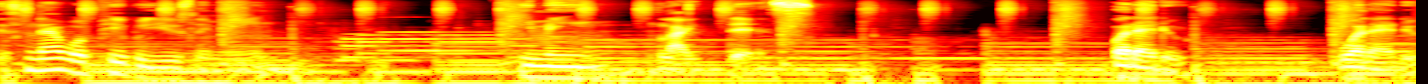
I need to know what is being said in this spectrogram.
Isn't that what people usually mean? You mean like this? What I do? What I do?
